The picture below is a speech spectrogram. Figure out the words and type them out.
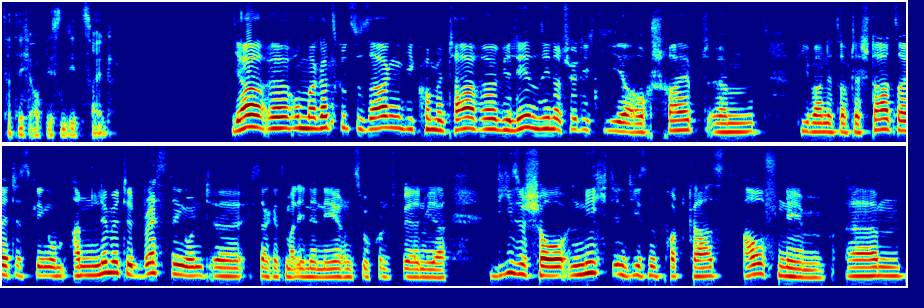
tatsächlich auch ein bisschen die Zeit. Ja, äh, um mal ganz kurz zu sagen, die Kommentare, wir lesen sie natürlich, die ihr auch schreibt. Ähm, die waren jetzt auf der Startseite. Es ging um Unlimited Wrestling und äh, ich sage jetzt mal, in der näheren Zukunft werden wir diese Show nicht in diesem Podcast aufnehmen. Ähm,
